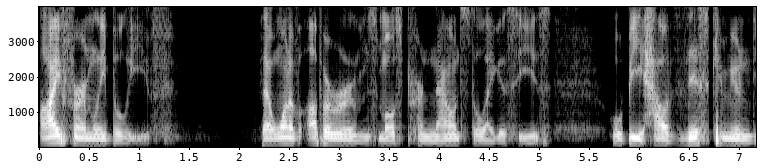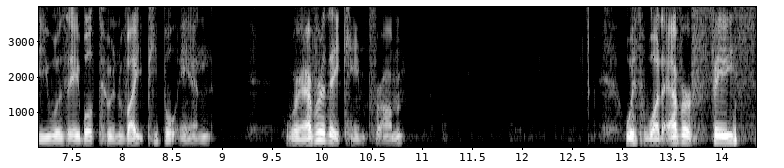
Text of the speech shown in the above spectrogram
I firmly believe that one of Upper Room's most pronounced legacies will be how this community was able to invite people in, wherever they came from, with whatever faith,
